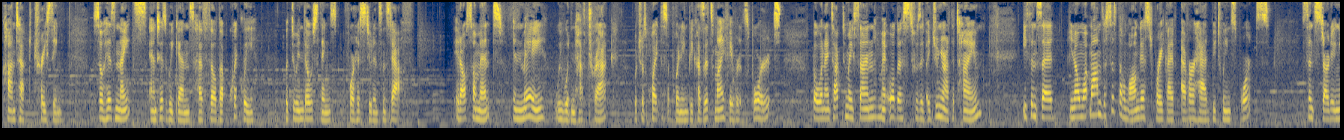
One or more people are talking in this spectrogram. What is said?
contact tracing. So his nights and his weekends have filled up quickly with doing those things for his students and staff. It also meant in May we wouldn't have track, which was quite disappointing because it's my favorite sport. But when I talked to my son, my oldest, who's a junior at the time, Ethan said, You know what, mom? This is the longest break I've ever had between sports since starting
